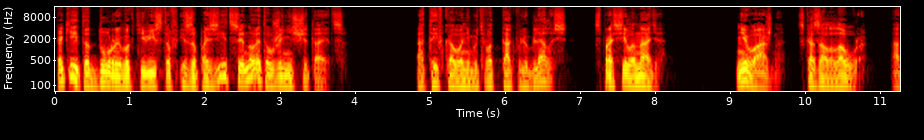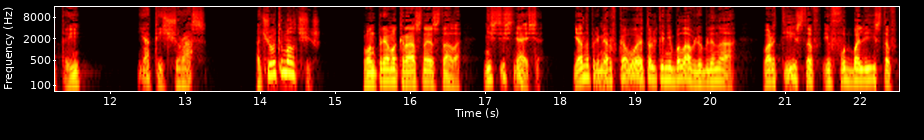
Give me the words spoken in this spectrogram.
какие-то дуры в активистов из оппозиции, но это уже не считается. — А ты в кого-нибудь вот так влюблялась? — спросила Надя. — Неважно, — сказала Лаура. — А ты? — Я тысячу раз. — А чего ты молчишь? Вон прямо красная стала. Не стесняйся. Я, например, в кого я только не была влюблена. В артистов и в футболистов,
